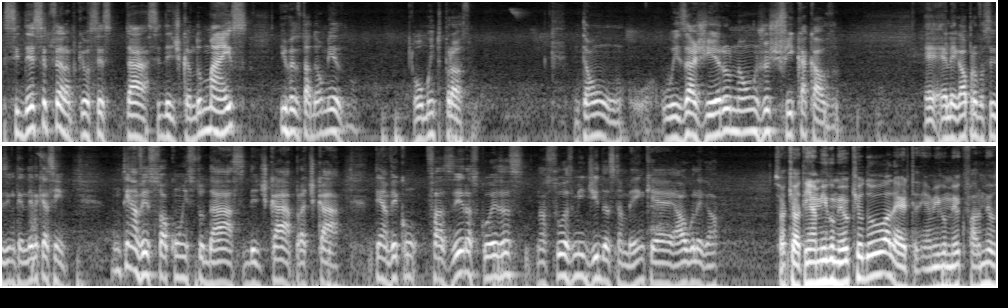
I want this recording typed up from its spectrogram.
se decepciona, porque você está se dedicando mais e o resultado é o mesmo. Ou muito próximo. Então, o- o exagero não justifica a causa. É, é legal pra vocês entenderem que assim, não tem a ver só com estudar, se dedicar, praticar. Tem a ver com fazer as coisas nas suas medidas também, que é algo legal. Só que, ó, tem amigo meu que eu dou alerta. Tem amigo meu que fala, meu,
